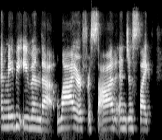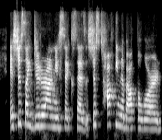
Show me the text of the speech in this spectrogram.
and maybe even that lie or facade and just like, it's just like Deuteronomy 6 says, it's just talking about the Lord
